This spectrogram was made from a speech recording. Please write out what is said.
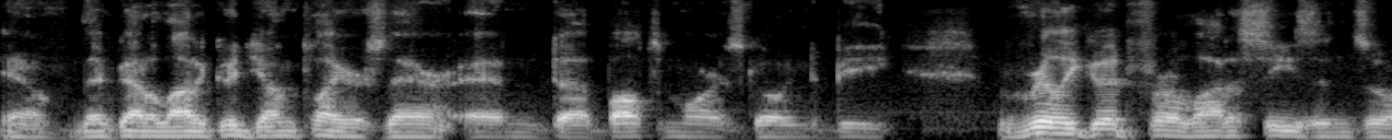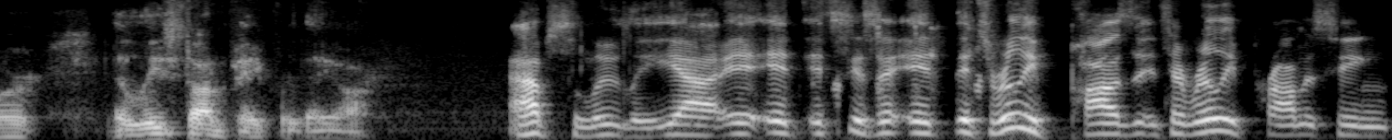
you know they've got a lot of good young players there, and uh, Baltimore is going to be really good for a lot of seasons, or at least on paper they are. Absolutely, yeah. It, it, it's it's a, it, it's really positive. It's a really promising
